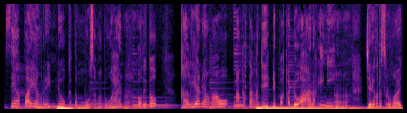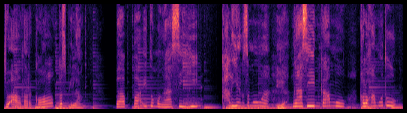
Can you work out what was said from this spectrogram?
siapa yang rindu ketemu sama Tuhan? Heeh. Waktu itu kalian yang mau angkat tangan. Jadi di pekan doa anak ini, Heeh. jadi itu disuruh maju altar call terus bilang, Bapak itu mengasihi kalian semua, Iya. ngasihin kamu. Kalau kamu tuh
